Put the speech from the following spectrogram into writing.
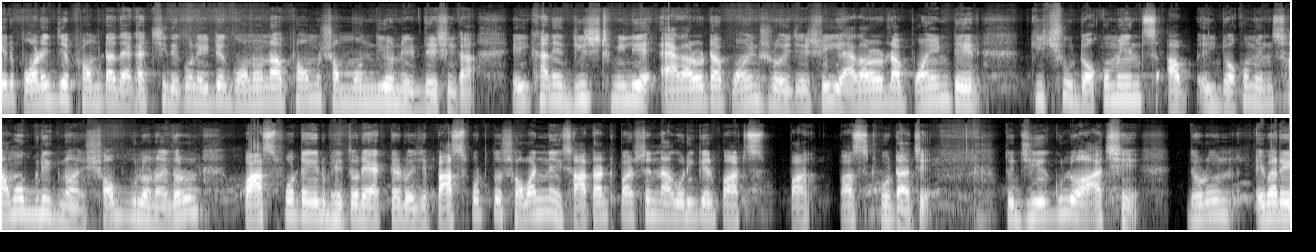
এর পরের যে ফর্মটা দেখাচ্ছি, দেখুন, এইটা গণনা ফর্ম সম্বন্ধীয় নির্দেশিকা। এইখানে জিস্ট মিলিয়ে এগারোটা পয়েন্ট রয়েছে। সেই এগারোটা পয়েন্টের কিছু ডকুমেন্টস এই ডকুমেন্টস সামগ্রিক নয়, সবগুলো নয়। ধরুন পাসপোর্টের ভেতরে একটা রয়েছে। পাসপোর্ট তো সবার নেই, সাত আট পার্সেন্ট নাগরিকের পাস পাসপোর্ট আছে। তো যেগুলো আছে ধরুন, এবারে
